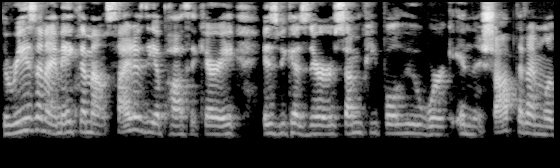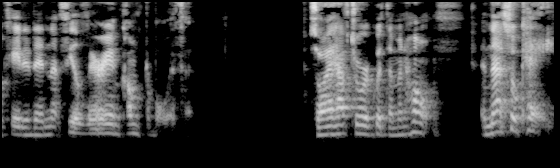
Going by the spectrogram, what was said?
the reason I make them outside of the apothecary is because there are some people who work in the shop that I'm located in that feel very uncomfortable with it. So I have to work with them at home, and that's okay.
